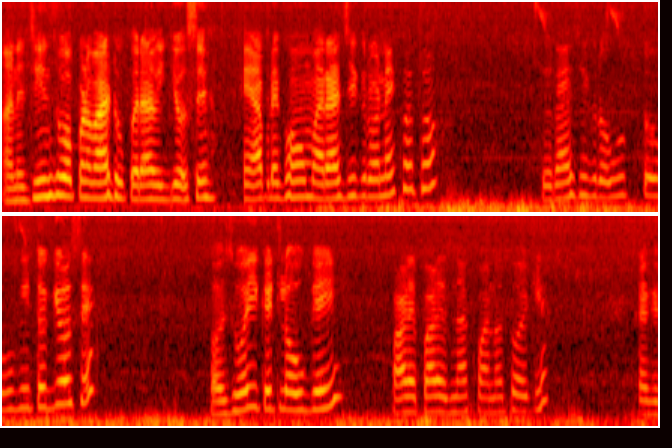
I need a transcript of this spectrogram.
અને ઝીંઝવો પણ વાઢ ઉપર આવી ગયો છે. એ આપણે ઘઉંમાં રાજીગરો નાખ્યો હતો. તો રાજીગરો ઉગતો ઉગી તો ગયો છે. હવે જોઈ કેટલો ઉગે પાળે પાળે જ નાખવાનો હતો એટલે. કારણ કે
